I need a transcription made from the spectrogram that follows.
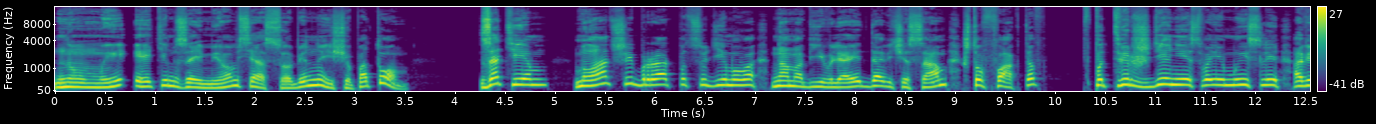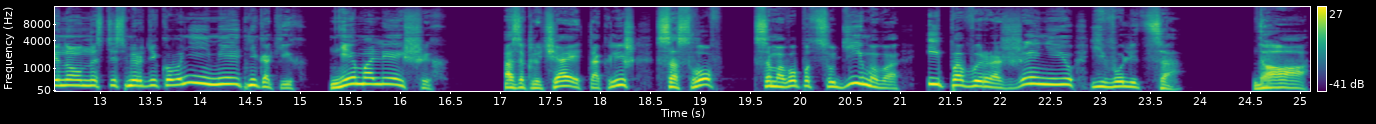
Но мы этим займемся особенно еще потом. Затем младший брат подсудимого нам объявляет давеча сам, что фактов в подтверждение своей мысли о виновности Смердякова не имеет никаких, не малейших, а заключает так лишь со слов самого подсудимого и по выражению его лица. Да,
